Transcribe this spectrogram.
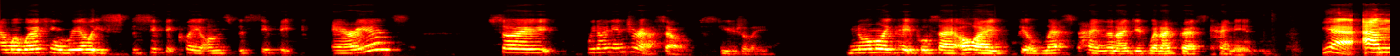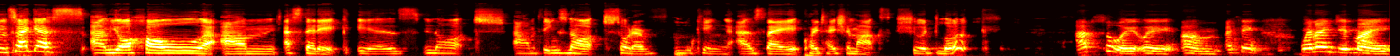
and we're working really specifically on specific areas so we don't injure ourselves usually. Normally people say, "Oh, I feel less pain than I did when I first came in." Yeah. Um, so I guess um, your whole um, aesthetic is not um, things not sort of looking as they quotation marks should look. Absolutely. Um, I think when I did my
